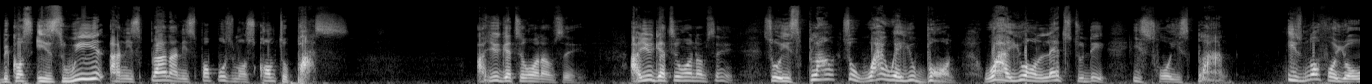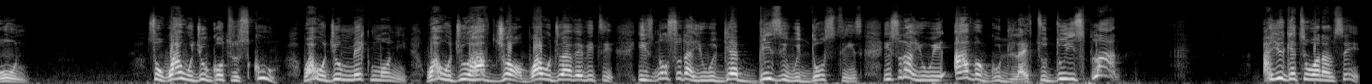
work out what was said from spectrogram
Because his will and his plan and his purpose must come to pass. Are you getting what I'm saying? Are you getting what I'm saying? So his plan, so why were you born? Why are you on earth today? Is for his plan. It's not for your own. So why would you go to school? Why would you make money? Why would you have job? Why would you have everything? It's not so that you will get busy with those things. It's so that you will have a good life to do his plan. Are you getting what I'm saying?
